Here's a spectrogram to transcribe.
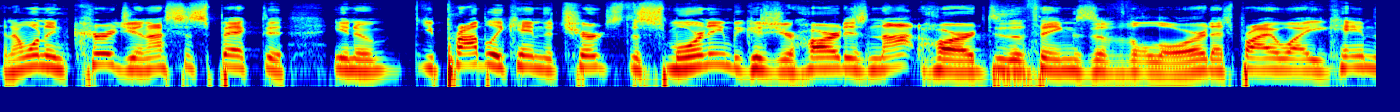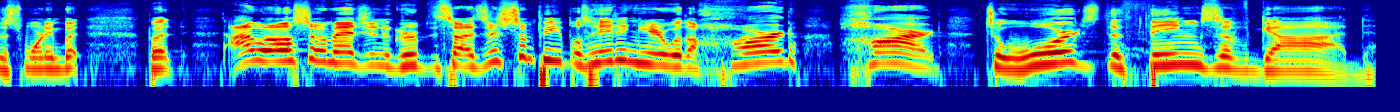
And I want to encourage you, and I suspect that, you know, you probably came to church this morning because your heart is not hard to the things of the Lord. That's probably why you came this morning. But but I would also imagine a group the size. There's some people hitting here with a hard heart towards the things of God,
